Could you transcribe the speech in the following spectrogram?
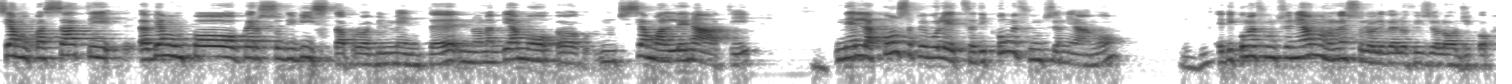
siamo passati, abbiamo un po' perso di vista probabilmente, non, abbiamo, eh, non ci siamo allenati nella consapevolezza di come funzioniamo Mm-hmm. E di come funzioniamo non è solo a livello fisiologico,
